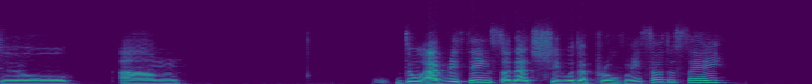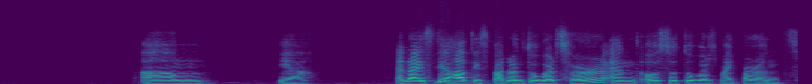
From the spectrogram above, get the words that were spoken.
to um, do everything so that she would approve me, so to say. Um, yeah. And I still mm. have this pattern towards her and also towards my parents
